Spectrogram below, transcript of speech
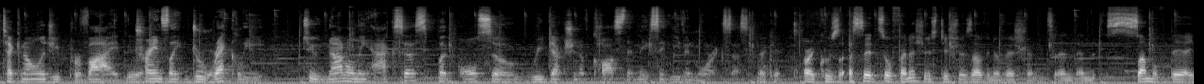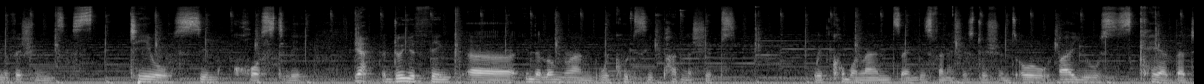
technology provide yeah. translate directly yeah to not only access but also reduction of costs that makes it even more accessible. Okay, all right, because I said so. Financial institutions have innovations, and and some of their innovations still seem costly. Yeah. Do you think uh, in the long run we could see partnerships with common lands and these financial institutions, or are you scared that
